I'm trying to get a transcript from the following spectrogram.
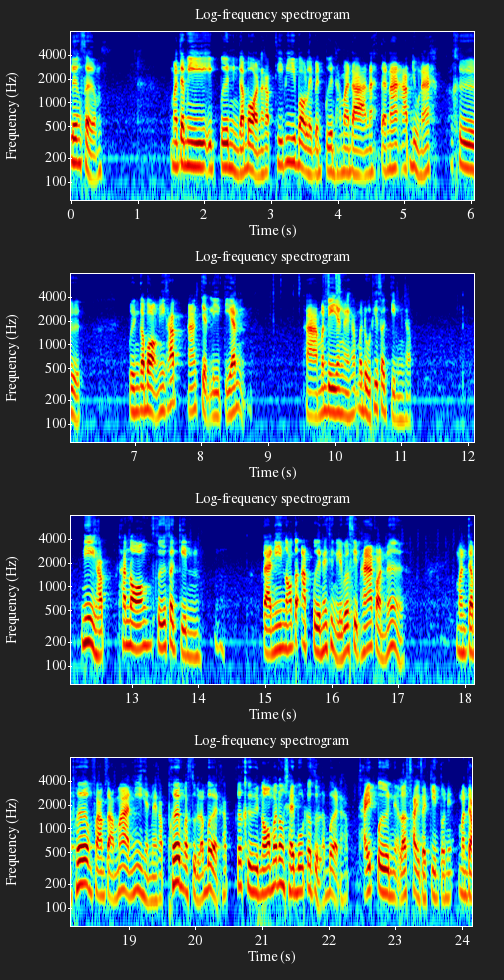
เรื่องเสริม มันจะมีอีกปืนหนึ่งกระบอกนะครับ ที่พี่บอกเลยเป็นปืนธรรมดานะ แต่หน้าอัพอยู่นะ ก็คือ ปืนกระบอกนี้ครับ Arc 7 l e g i o n ถามมันดียังไงครับ มาดูที่สกินครับ นี่ครับ ถ้าน้องซื้อสกิน แต่นี้น้องต้องอัพปืนให้ถึงเลเวล15 ก่อนเนอะมันจะเพิ่มความสามารถนี่เห็นไหมครับ เพิ่มกระสุนระเบิดครับก็คือน้องไม่ต้องใช้บูทกระสุนระเบิดนะครับใช้ปืนเนี่ยแล้วใส่สกินตัวนี้มันจะ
